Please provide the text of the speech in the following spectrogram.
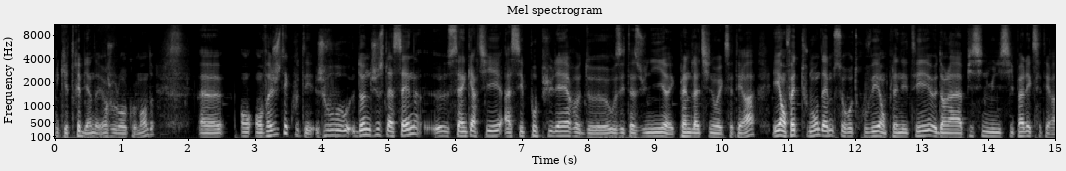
et qui est très bien. D'ailleurs, je vous le recommande. Euh, on, va juste écouter. Je vous donne juste la scène. Euh, c'est un quartier assez populaire aux États-Unis avec plein de latinos, etc. Et en fait, tout le monde aime se retrouver en plein été euh, dans la piscine municipale, etc.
